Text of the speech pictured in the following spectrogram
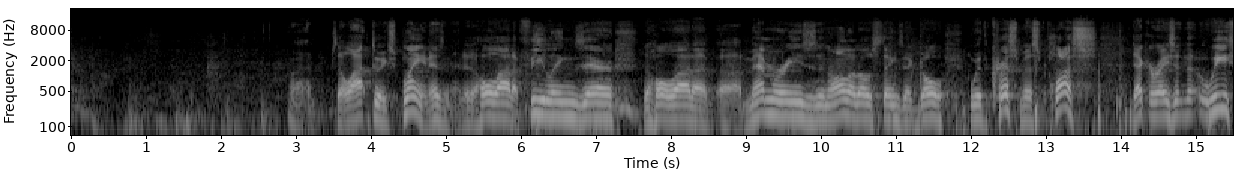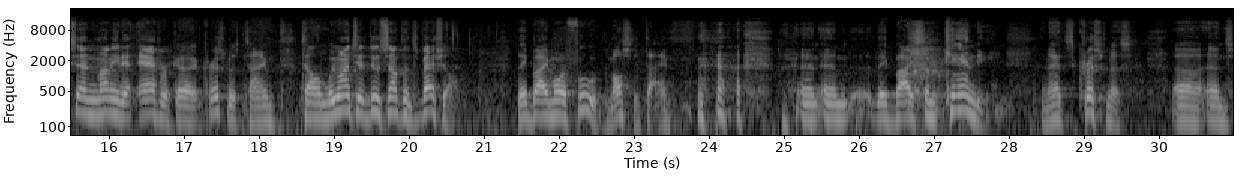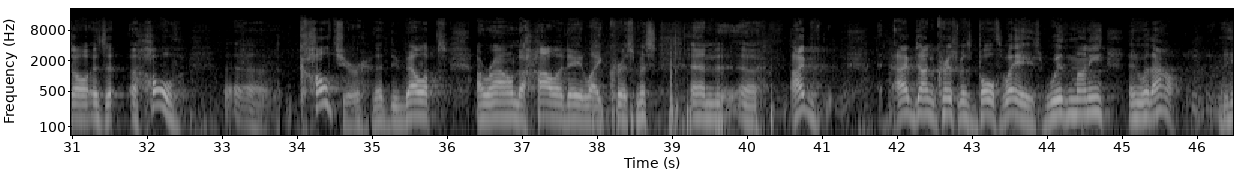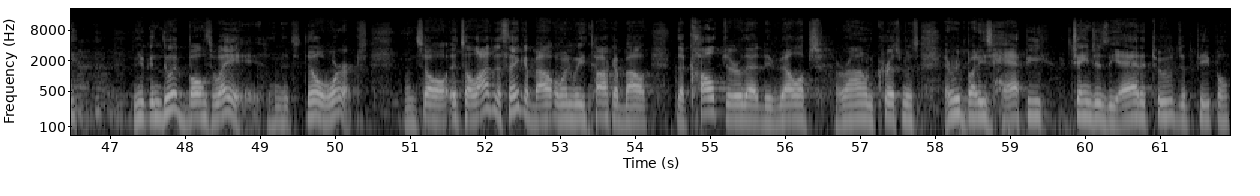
Well, it's a lot to explain, isn't it? There's a whole lot of feelings there, there's a whole lot of uh, memories, and all of those things that go with Christmas, plus decoration. We send money to Africa at Christmas time tell them, we want you to do something special. They buy more food most of the time. and, and they buy some candy. And that's Christmas. Uh, and so it's a, a whole uh, culture that develops around a holiday like Christmas. And uh, I've, I've done Christmas both ways, with money and without. You can do it both ways, and it still works. And so it's a lot to think about when we talk about the culture that develops around Christmas. Everybody's happy, changes the attitudes of people.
